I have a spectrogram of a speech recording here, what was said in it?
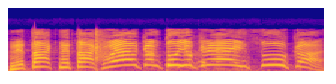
Не так, не так. Welcome to Ukraine, сука!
